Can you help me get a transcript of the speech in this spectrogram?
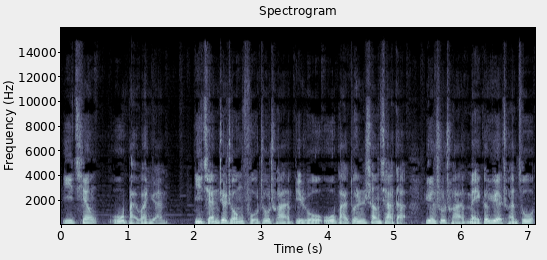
一千五百万元。以前这种辅助船，比如五百吨上下的运输船，每个月船租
